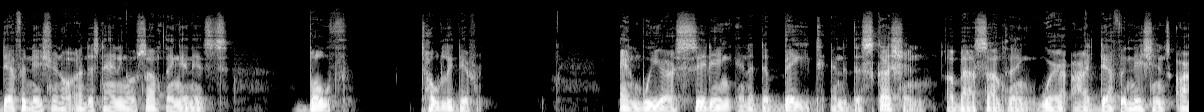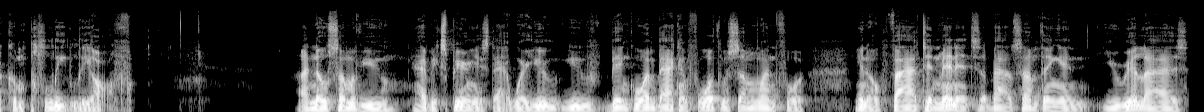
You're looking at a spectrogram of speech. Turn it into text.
definition or understanding of something, and it's both totally different. And we are sitting in a debate and a discussion about something where our definitions are completely off. I know some of you have experienced that where you you've been going back and forth with someone for, you know, five, ten minutes about something and you realize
